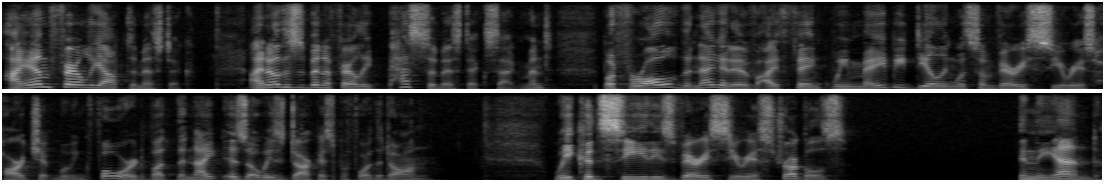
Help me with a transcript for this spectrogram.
I am fairly optimistic. I know this has been a fairly pessimistic segment, but for all of the negative, I think we may be dealing with some very serious hardship moving forward, but the night is always darkest before the dawn. We could see these very serious struggles. In the end,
